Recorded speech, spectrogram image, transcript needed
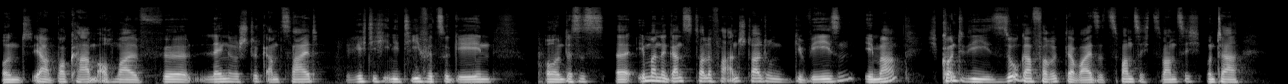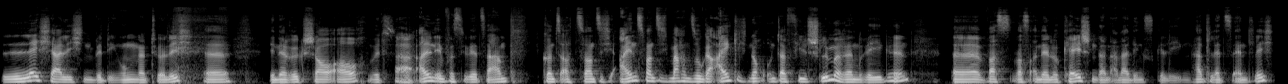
und ja Bock haben auch mal für längere Stück am Zeit richtig in die Tiefe zu gehen. Und das ist äh, immer eine ganz tolle Veranstaltung gewesen, immer. Ich konnte die sogar verrückterweise 2020 unter lächerlichen Bedingungen natürlich, äh, in der Rückschau auch, mit, Ah. mit allen Infos, die wir jetzt haben. Ich konnte es auch 2021 machen, sogar eigentlich noch unter viel schlimmeren Regeln, äh, was, was an der Location dann allerdings gelegen hat, letztendlich,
